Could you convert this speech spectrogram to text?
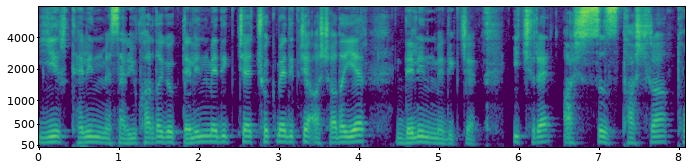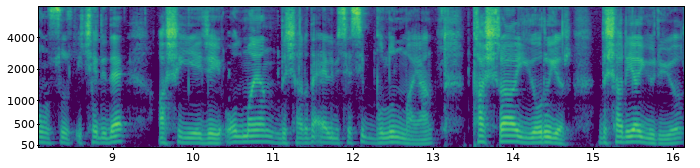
yir telin meser yukarıda gök delinmedikçe çökmedikçe aşağıda yer delinmedikçe. İçre aşsız taşra tonsuz. İçeride aşı yiyeceği olmayan dışarıda elbisesi bulunmayan taşra yoruyur dışarıya yürüyor.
